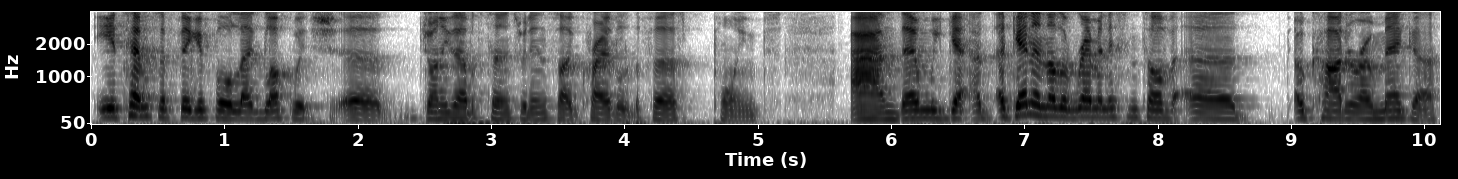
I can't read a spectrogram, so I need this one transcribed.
he attempts a figure four leg lock, which uh, Johnny's able to turn into an inside cradle at the first point, and then we get again another reminiscent of uh, Okada Omega.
